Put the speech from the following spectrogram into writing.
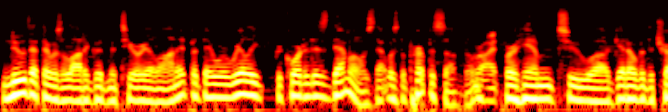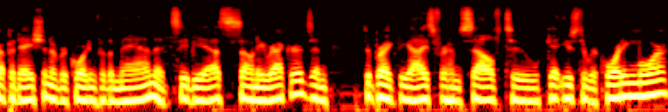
Knew that there was a lot of good material on it, but they were really recorded as demos. That was the purpose of them. Right. For him to uh, get over the trepidation of recording for the man at CBS, Sony Records, and to break the ice for himself to get used to recording more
